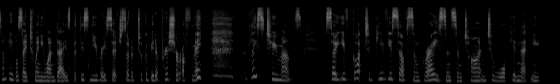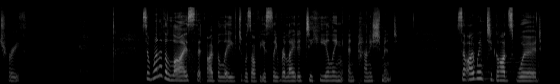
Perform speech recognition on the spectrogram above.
some people say 21 days, but this new research sort of took a bit of pressure off me. At least two months. So you've got to give yourself some grace and some time to walk in that new truth. So, one of the lies that I believed was obviously related to healing and punishment. So, I went to God's word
